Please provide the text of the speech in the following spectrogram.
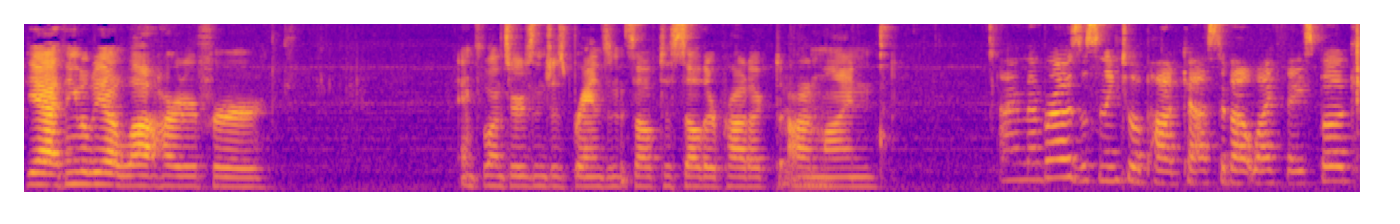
yeah. I think it'll be a lot harder for influencers and just brands in itself to sell their product Mhm. online. I remember I was listening to a podcast about why Facebook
